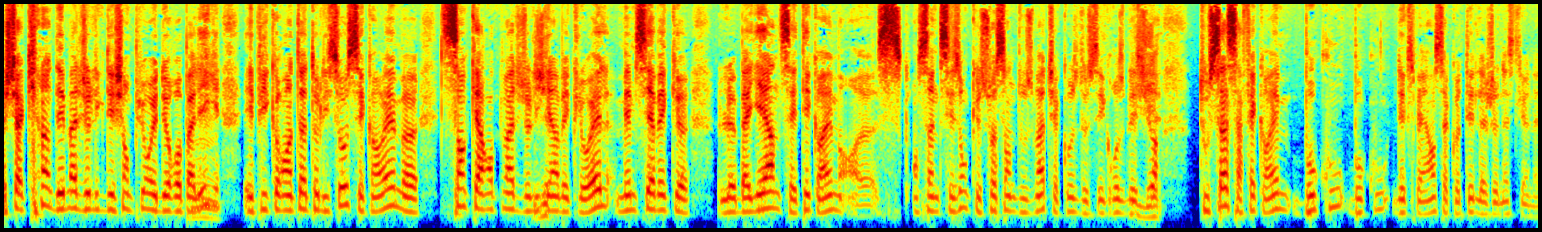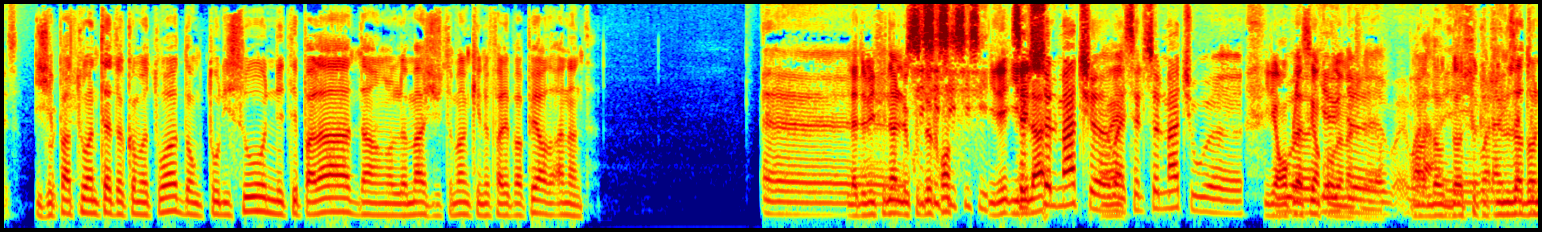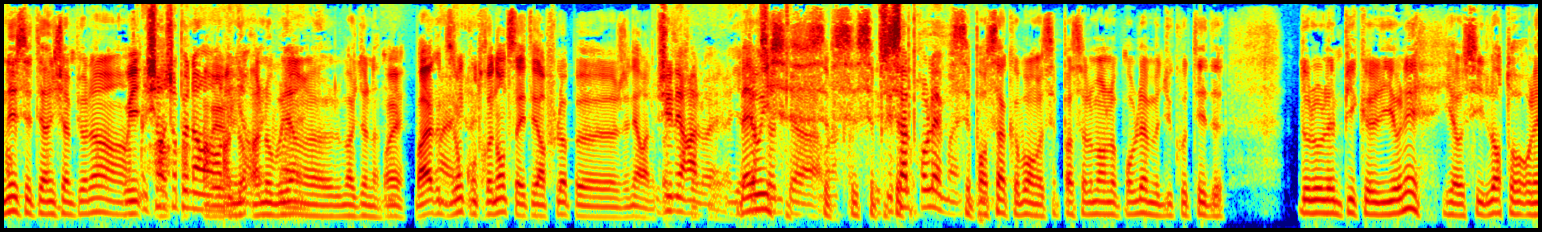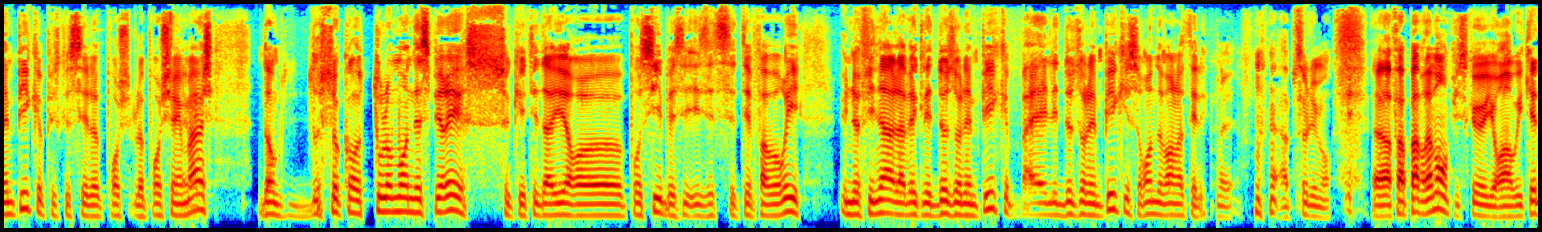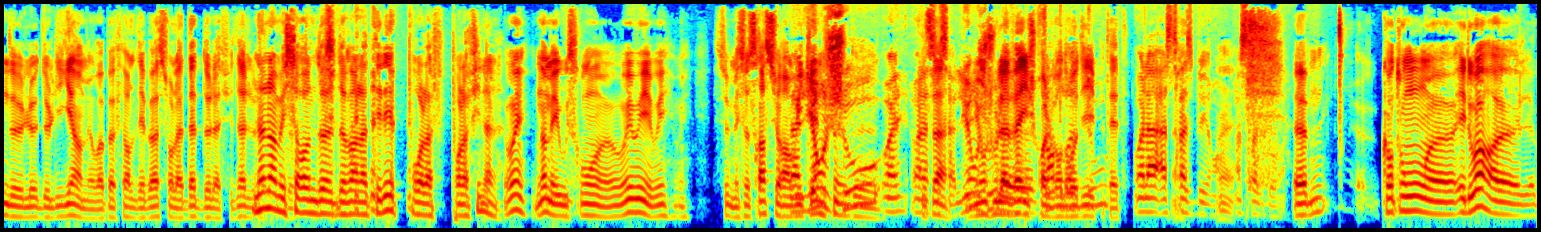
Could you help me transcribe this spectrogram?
chacun des matchs de Ligue des Champions et d'Europa mmh. League. Et puis Corentin Tolisso, c'est quand même 140 matchs de Ligue 1 avec l'OL, même si avec le Bayern, ça a été quand même en 5 saisons que 72 matchs à cause de ses grosses blessures. Tout ça, ça fait quand même beaucoup, beaucoup d'expérience à côté de la jeunesse lyonnaise. J'ai pas tout en tête comme toi, donc Tolisso n'était pas là dans le match justement qu'il ne fallait pas perdre à Nantes. Euh, la demi-finale de Coupe de France. Si, si, si. C'est le seul match. Euh, ouais. c'est le seul match où euh, il est remplacé en cours de match. Voilà, donc, dans ce que tu nous as donné, c'était un championnat. Oui, un championnat en, en, oubliant le match de Nantes. Ouais. Bah, disons contre Nantes, ça a été un flop général. Général, ouais. Ben oui, c'est ça le problème. C'est pour ça que bon, c'est pas seulement le problème du côté de de l'Olympique lyonnais. Il y a aussi l'autre Olympique, puisque c'est le, le, prochain eh match. Donc, de ce que tout le monde espérait, ce qui était d'ailleurs euh, possible, et c'était favori, une finale avec les deux Olympiques, ben, les deux Olympiques, ils seront devant la télé. Oui, absolument. Euh, enfin, pas vraiment, puisqu'il y aura un week-end de, de, Ligue 1, mais on va pas faire le débat sur la date de la finale. Non, non, mais ils seront devant la télé pour la, pour la finale. Oui, non, mais où seront. Euh, oui, oui, oui. oui. Mais ce sera sur un bah, week-end. Lyon joue, ouais, voilà, ça. Lyon, joue, la veille, je crois, le vendredi, peut-être. Voilà, à Strasbourg. À Strasbourg. Euh, quand on, Edouard, euh,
